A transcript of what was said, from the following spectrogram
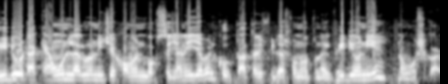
ভিডিওটা কেমন লাগল নিচে কমেন্ট বক্সে জানিয়ে যাবেন। খুব তাড়াতাড়ি ফিরে আসব নতুন এক ভিডিও নিয়ে। নমস্কার।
